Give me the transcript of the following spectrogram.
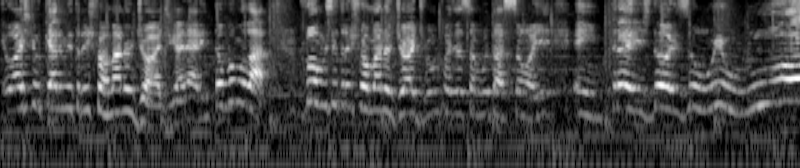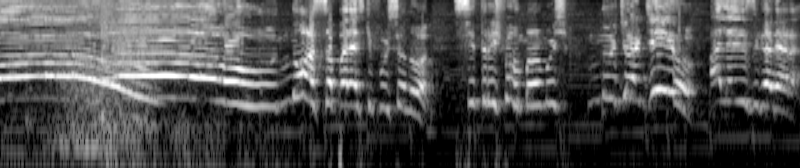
eu acho que eu quero me transformar no George, galera. Então vamos lá. Vamos se transformar no George. Vamos fazer essa mutação aí em 3, 2, 1 e... Uou! Nossa, parece que funcionou. Se transformamos no Jordinho. Olha isso, galera.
